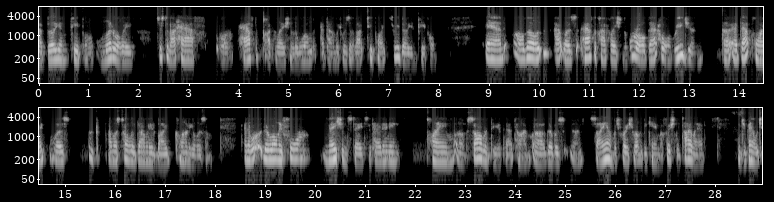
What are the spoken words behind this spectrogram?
a billion people, literally just about half or half the population of the world at that time, which was about 2.3 billion people. And although that was half the population of the world, that whole region uh, at that point was almost totally dominated by colonialism. And there were, there were only four nation states that had any claim of sovereignty at that time. Uh, there was uh, Siam, which very shortly became officially Thailand, and Japan, which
